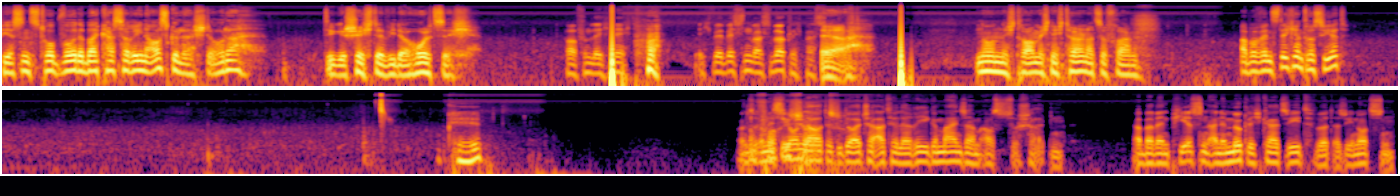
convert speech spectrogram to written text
Pearsons Trupp wurde bei Kassarin ausgelöscht, oder? Die Geschichte wiederholt sich. Hoffentlich nicht. Ich will wissen, was wirklich passiert. Ja. Nun, ich traue mich nicht, Turner zu fragen. Aber wenn es dich interessiert, Okay. Unsere Mission halt. lautet, die deutsche Artillerie gemeinsam auszuschalten. Aber wenn Pearson eine Möglichkeit sieht, wird er sie nutzen.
